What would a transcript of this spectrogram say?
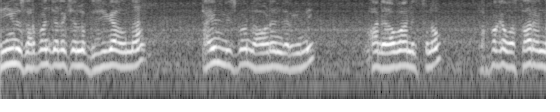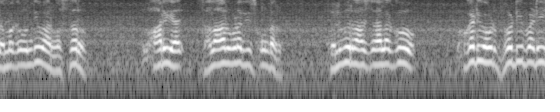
నేను సర్పంచ్ ఎలక్షన్లో బిజీగా ఉన్నా టైం తీసుకొని రావడం జరిగింది. వారిని ఆహ్వానిస్తున్నాం. తప్పక వస్తారని నమ్మకం ఉంది. వారు వస్తారు. వారి సలహాలు కూడా తీసుకుంటారు. తెలుగు రాష్ట్రాలకు ఒకటి ఒకటి పోటీ పడి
